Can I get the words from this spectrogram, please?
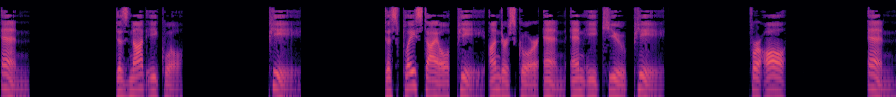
n does not equal p display style p underscore n neq p for all n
